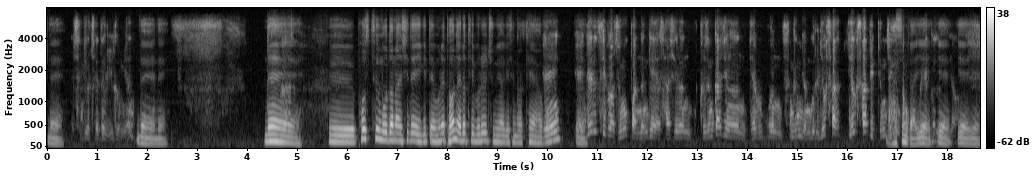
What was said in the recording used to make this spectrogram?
네. 성경을 제대로 읽으면 네, 네. 네. 그 포스트 모던한 시대이기 때문에 더 내러티브를 중요하게 생각해야 하고 예, 예. 내러티브가 주목받는 게 사실은 그 전까지는 대부분 성경 연구를 역사 역사 비평적인 맞습니다. 예, 예. 예, 예.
